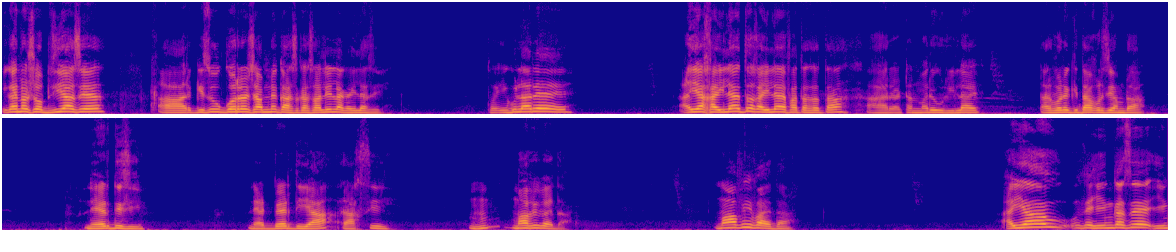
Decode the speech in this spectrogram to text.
এখানে সবজি আছে, আর কিছু ঘরের সামনে গাছ গাছালি লাগাইল আছে। তো এগুলারে আইয়া খাইলাই তো খাইলাই ফাতা সাতা আর টান মারি উড়িলাই তারপরে কিতা করছি আমরা? নেট দিছি। নেট বেট দিয়া রাখছি মাফি ফায়দা মাফি ফায়দা আইয়াও যে হিং আছে হিং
